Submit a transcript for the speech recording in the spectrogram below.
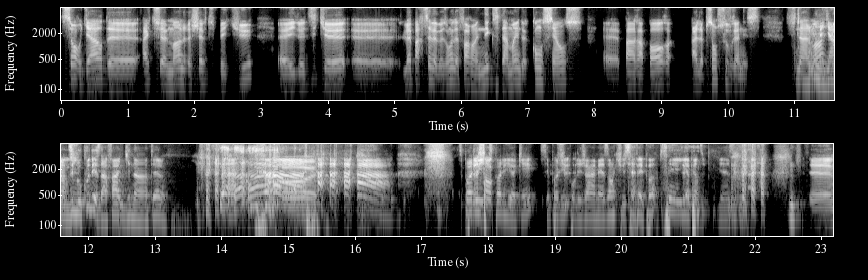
Si on regarde euh, actuellement le chef du PQ, euh, il a dit que euh, le parti avait besoin de faire un examen de conscience par rapport à l'option souverainiste. Finalement, mais il a en dit beaucoup des affaires Guy Nantel. C'est pas lui, son- pas lui, OK? C'est pas lui pour les gens à la maison qui ne le savaient pas. Il a perdu. Il a- c'est- Euh,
